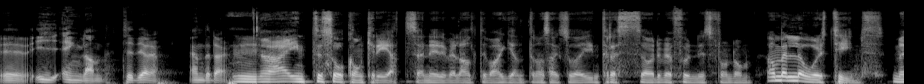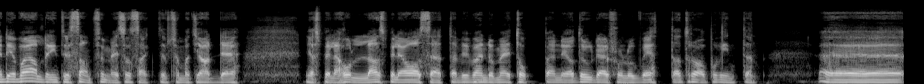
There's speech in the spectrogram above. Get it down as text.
eh, i England tidigare? Än det där. Mm, nej, inte så konkret. Sen är det väl alltid vad agenterna har sagt. Så intresse har det väl funnits från de ja, men lower teams. Men det var aldrig intressant för mig som sagt eftersom att jag hade, när jag spelade Holland, spelade AZ, vi var ändå med i toppen. Jag drog därifrån låg vi etta tror jag på vintern. Uh,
